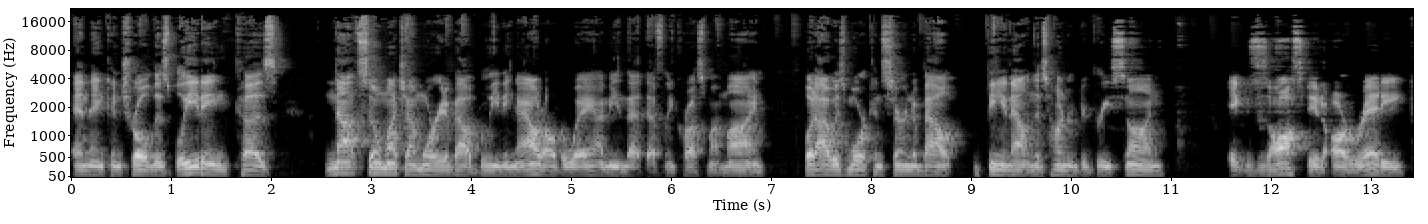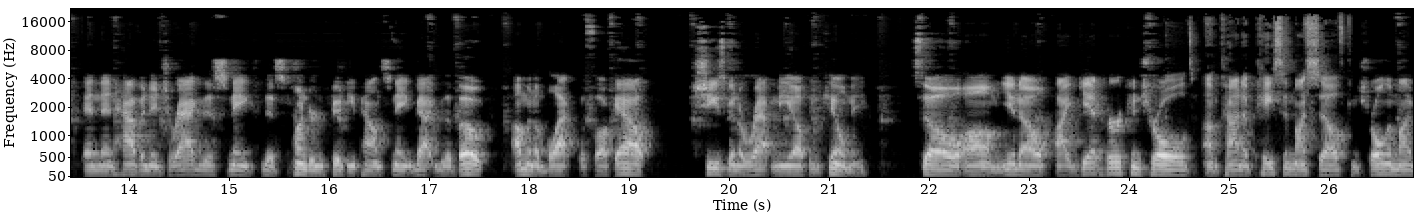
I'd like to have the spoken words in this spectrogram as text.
and then control this bleeding because not so much I'm worried about bleeding out all the way. I mean, that definitely crossed my mind, but I was more concerned about being out in this 100 degree sun, exhausted already, and then having to drag this snake, this 150 pound snake back to the boat. I'm going to black the fuck out. She's going to wrap me up and kill me. So, um, you know, I get her controlled. I'm kind of pacing myself, controlling my,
